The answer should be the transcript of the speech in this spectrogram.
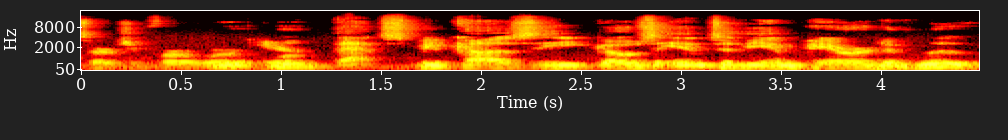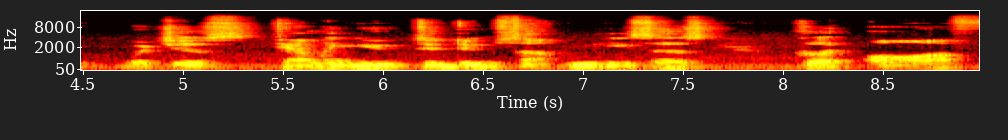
Searching for a word here. Well, that's because he goes into the imperative mood, which is telling you to do something. He says, put off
